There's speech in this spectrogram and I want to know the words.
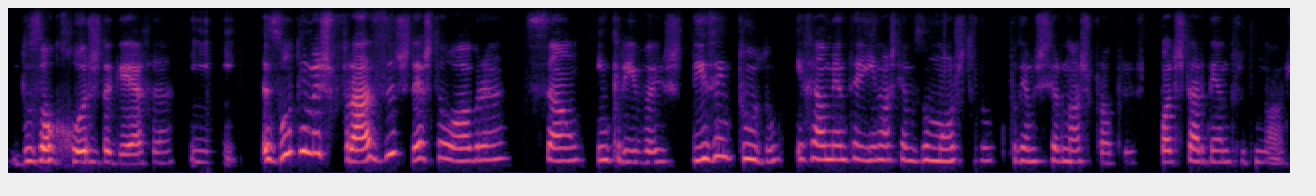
dos horrores da guerra. E as últimas frases desta obra são incríveis, dizem tudo, e realmente aí nós temos um monstro que podemos ser nós próprios, pode estar dentro de nós.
